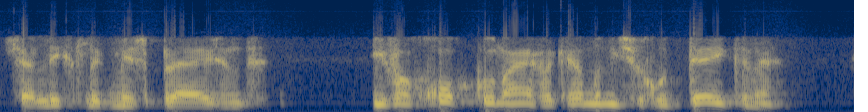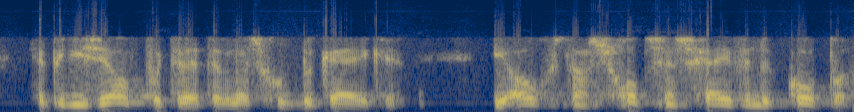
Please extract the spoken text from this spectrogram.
zei lichtelijk misprijzend. Die Van Gogh kon eigenlijk helemaal niet zo goed tekenen. Heb je die zelfportretten wel eens goed bekeken? Die ogen staan schots en scheef in de koppen.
